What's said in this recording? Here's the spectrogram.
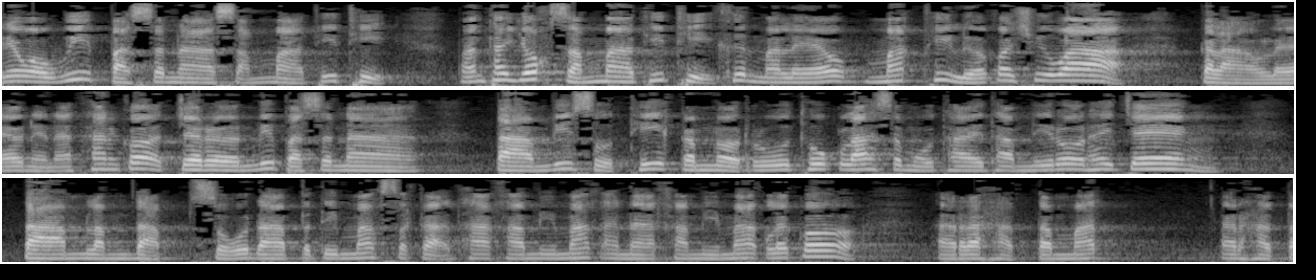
เรียกว่าวิปัสสนาสัมมาทิฏฐิมันถ้ายกสัมมาทิฏฐิขึ้นมาแล้วมรรคที่เหลือก็ชื่อว่ากล่าวแล้วเนี่ยนะท่านก็เจริญวิปัสสนาตามวิสุทธิกำหนดรู้ทุกละสมุทัยทำนิโรธให้แจ้ง ตามลำดับโสดาปฏิมักสกทาคามิมักอนาคามิมักแล้วก็อรหัตตมัตอรหัตต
